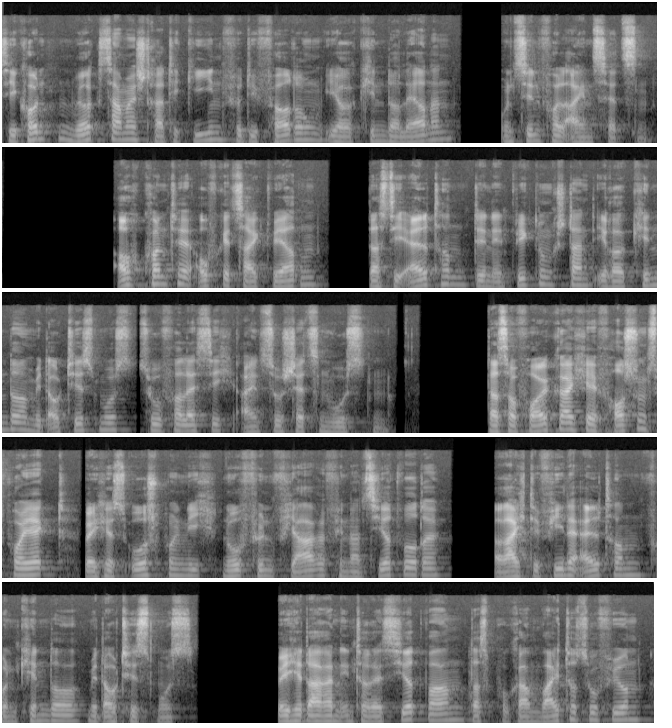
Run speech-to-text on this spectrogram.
Sie konnten wirksame Strategien für die Förderung ihrer Kinder lernen und sinnvoll einsetzen. Auch konnte aufgezeigt werden, dass die Eltern den Entwicklungsstand ihrer Kinder mit Autismus zuverlässig einzuschätzen wussten. Das erfolgreiche Forschungsprojekt, welches ursprünglich nur fünf Jahre finanziert wurde, erreichte viele Eltern von Kindern mit Autismus, welche daran interessiert waren, das Programm weiterzuführen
